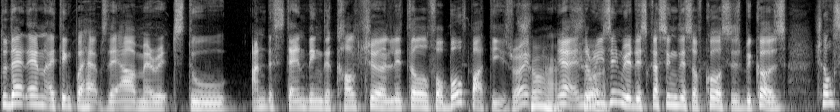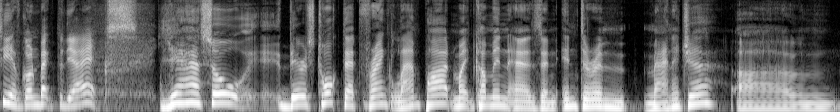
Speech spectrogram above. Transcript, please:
to that end, I think perhaps there are merits to understanding the culture a little for both parties, right? Sure, Yeah, and the reason we're discussing this, of course, is because Chelsea have gone back to their ex. Yeah, so uh, there's talk that Frank Lampard might come in as an interim manager. Um,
